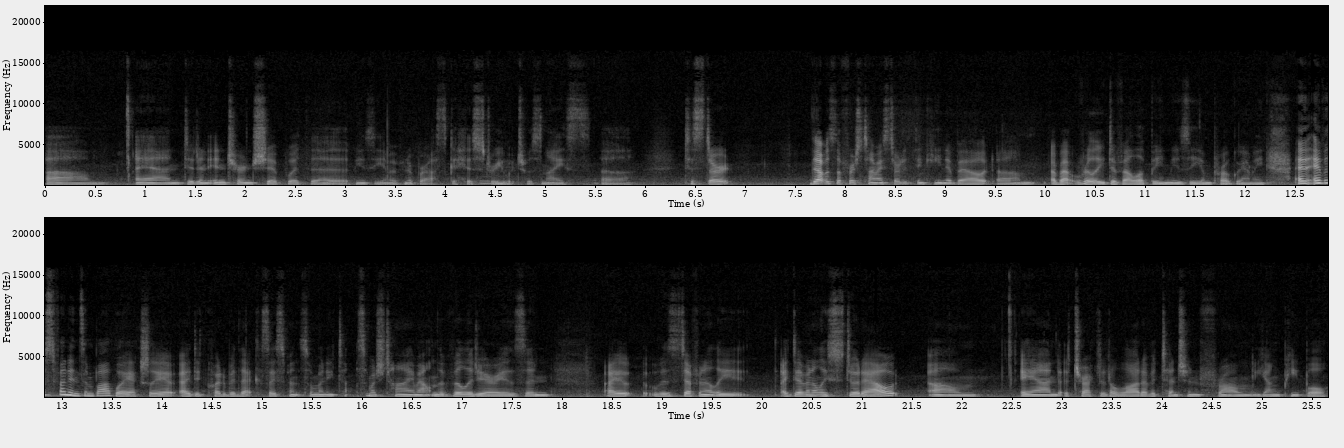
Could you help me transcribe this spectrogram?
um, and did an internship with the museum of nebraska history mm-hmm. which was nice uh, to start that was the first time I started thinking about um, about really developing museum programming. And it was fun in Zimbabwe. Actually, I, I did quite a bit of that because I spent so many t- so much time out in the village areas, and I was definitely I definitely stood out um, and attracted a lot of attention from young people.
